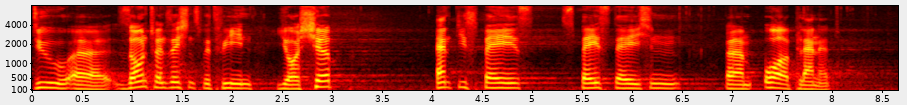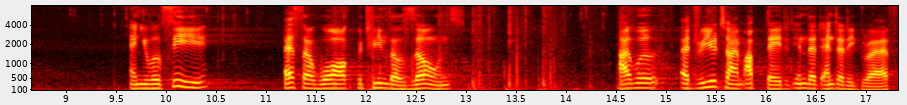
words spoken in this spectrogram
do uh, zone transitions between your ship, empty space, space station, um, or a planet. And you will see, as I walk between those zones, I will, at real time, update it in that entity graph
